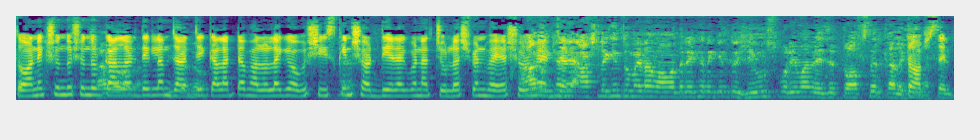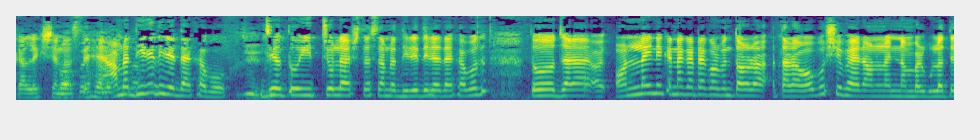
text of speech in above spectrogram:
তো অনেক সুন্দর সুন্দর কালার দেখলাম যার যে কালারটা ভালো লাগে অবশ্যই স্ক্রিনশট দিয়ে রাখবেন আর চলে আসবেন ভাইয়া শোরুমে এখানে আসলে কিন্তু ম্যাডাম আমাদের এখানে কিন্তু হিউজ পরিমাণ এই যে টপস এর কালেকশন টপস এর কালেকশন আছে হ্যাঁ আমরা ধীরে ধীরে দেখাবো। যেহেতু ঈদ চলে আসতেছে আমরা ধীরে ধীরে দেখাবো। তো যারা অনলাইনে কেনাকাটা করবেন, তারা তারা অবশ্যই ভাইয়ের অনলাইন নাম্বারগুলোতে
